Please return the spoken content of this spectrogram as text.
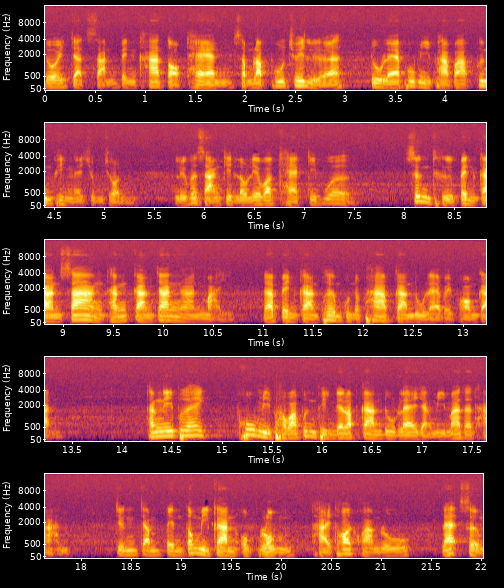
โดยจัดสรรเป็นค่าตอบแทนสำหรับผู้ช่วยเหลือ ดูแลผู้มีภาวะพึ่งพิงในชุมชน หรือภาษาอังกฤษเราเรียกว่า caregiver ซึ่งถือเป็นการสร้างทั้งการจ้างงานใหม่ และเป็นการเพิ่มคุณภาพการดูแลไปพร้อมกัน ทั้งนี้เพื่อให้ ผู้มีภาวะพึ่งพิงได้รับการดูแลอย่างมีมาตรฐาน จึงจำเป็นต้องมีการอบรมถ่ายทอดความรู้ และเสริม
